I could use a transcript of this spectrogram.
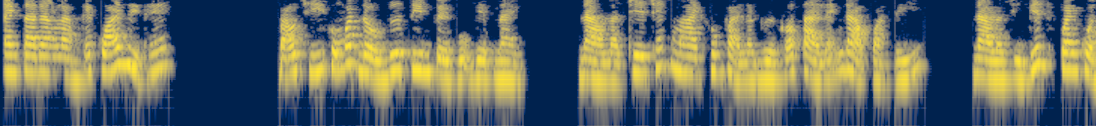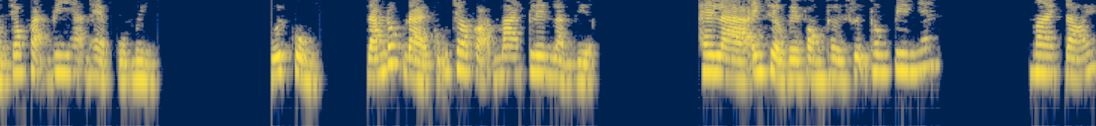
anh ta đang làm cái quái gì thế? Báo chí cũng bắt đầu đưa tin về vụ việc này. Nào là chê trách Mai không phải là người có tài lãnh đạo quản lý, nào là chỉ biết quanh quẩn trong phạm vi hạn hẹp của mình. Cuối cùng, giám đốc đài cũng cho gọi Mai lên làm việc. Hay là anh trở về phòng thời sự thông tin nhé? Mike nói,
